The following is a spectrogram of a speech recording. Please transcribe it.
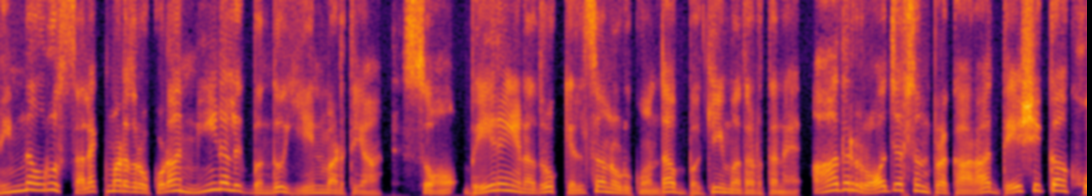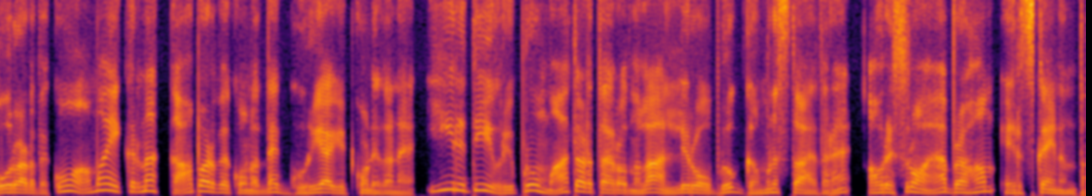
ನಿನ್ನವರು ಸೆಲೆಕ್ಟ್ ಮಾಡಿದ್ರು ಕೂಡ ನೀನ್ ಅಲ್ಲಿಗ್ ಬಂದು ಏನ್ ಮಾಡ್ತೀಯಾ? ಸೊ, ಬೇರೆ ಏನಾದ್ರೂ ಕೆಲಸ ನೋಡ್ಕೊ ಅಂತ ಬಗ್ಗಿ ಮಾತಾಡ್ತಾನೆ. ಆದ್ರೆ ರಾಜರ್ಸನ್ ಪ್ರಕಾರ ದೇಶಕ್ಕ ಧೈರ್ಯವಾಗಿ ಹೋರಾಡ್ಬೇಕು ಅಮಾಯಕರನ್ನ ಕಾಪಾಡಬೇಕು ಅನ್ನೋದೇ ಗುರಿಯಾಗಿ ಇಟ್ಕೊಂಡಿದ್ದಾನೆ ಈ ರೀತಿ ಇವರಿಬ್ರು ಮಾತಾಡ್ತಾ ಇರೋದ್ನಲ್ಲ ಅಲ್ಲಿರೋ ಒಬ್ರು ಗಮನಿಸ್ತಾ ಇದಾರೆ. ಅವ್ರ ಹೆಸರು ಅಬ್ರಹಾಂ ಎರ್ಸ್ಕೈನ್ ಅಂತ.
